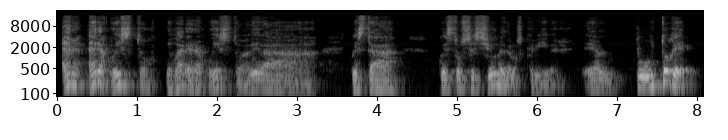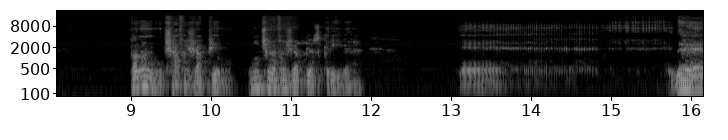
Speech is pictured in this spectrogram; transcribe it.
era, era questo, mi pare era questo, aveva questa, questa ossessione dello scrivere e al punto che poi non ce la faceva più, non ce la faceva più a scrivere. E, ed è,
